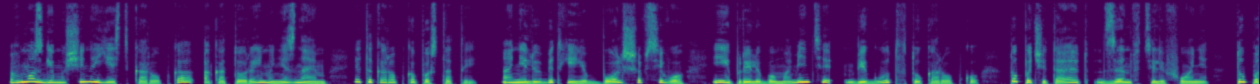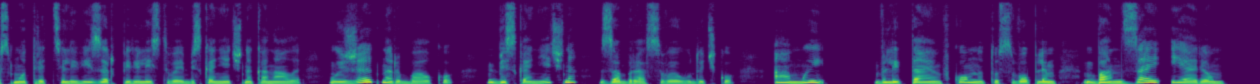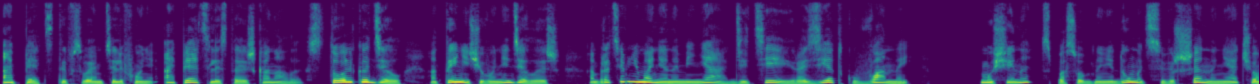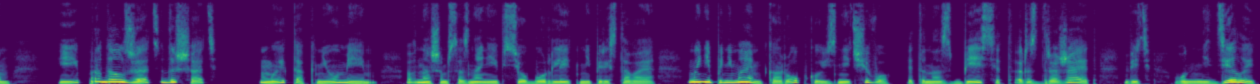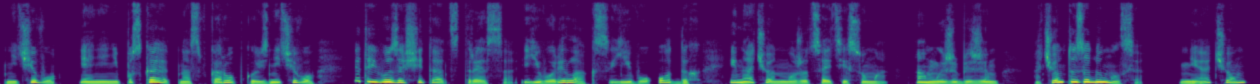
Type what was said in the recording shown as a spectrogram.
В мозге мужчины есть коробка, о которой мы не знаем. Это коробка пустоты. Они любят ее больше всего и при любом моменте бегут в ту коробку. Тупо читают дзен в телефоне, тупо смотрят телевизор, перелистывая бесконечно каналы, уезжают на рыбалку, бесконечно забрасывая удочку. А мы влетаем в комнату с воплем «Банзай» и орем. Опять ты в своем телефоне, опять листаешь каналы. Столько дел, а ты ничего не делаешь. Обрати внимание на меня, детей, розетку в ванной. Мужчины способны не думать совершенно ни о чем и продолжать дышать. Мы так не умеем. В нашем сознании все бурлит, не переставая. Мы не понимаем коробку из ничего. Это нас бесит, раздражает, ведь он не делает ничего, и они не пускают нас в коробку из ничего. Это его защита от стресса, его релакс, его отдых, иначе он может сойти с ума. А мы же бежим. О чем ты задумался? Ни о чем.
